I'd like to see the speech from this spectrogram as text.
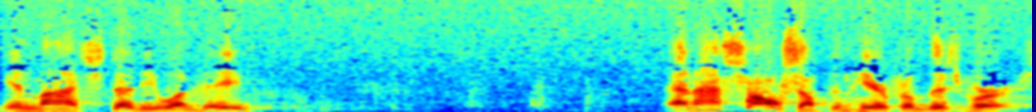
in my study one day, and I saw something here from this verse.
